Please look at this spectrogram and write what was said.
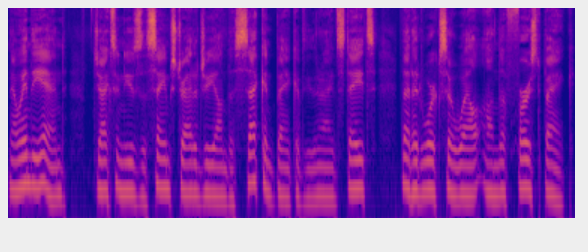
Now, in the end, Jackson used the same strategy on the second bank of the United States that had worked so well on the first bank.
